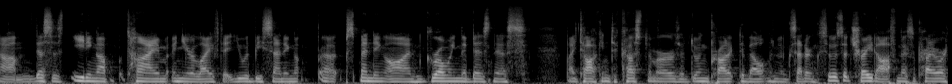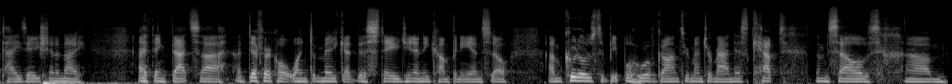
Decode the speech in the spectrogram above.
um, this is eating up time in your life that you would be sending, uh, spending on growing the business by talking to customers or doing product development, etc. So there's a trade-off and there's a prioritization, and I, I think that's uh, a difficult one to make at this stage in any company. And so, um, kudos to people who have gone through Mentor Madness, kept themselves um,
